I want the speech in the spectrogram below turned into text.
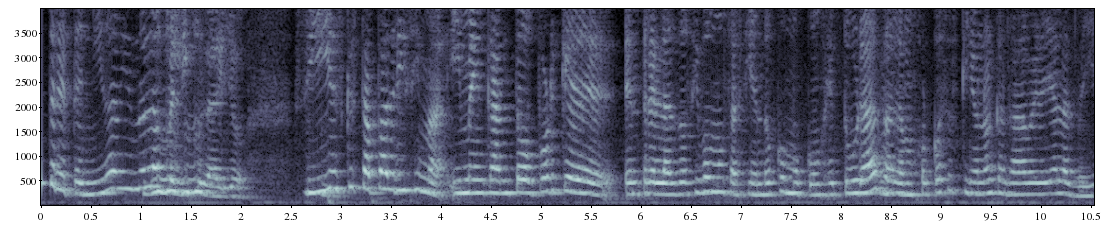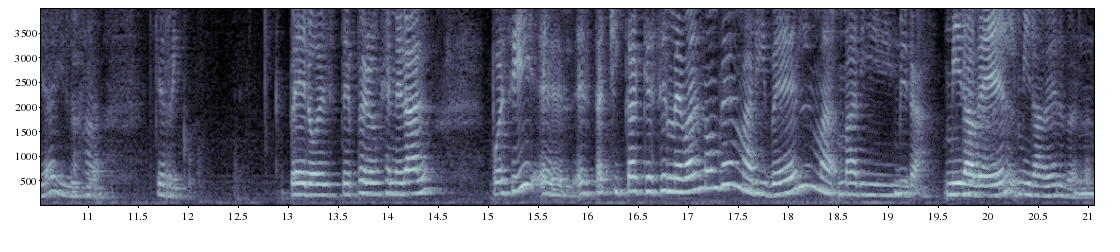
entretenida viendo la película. Y yo, Sí, es que está padrísima y me encantó porque entre las dos íbamos haciendo como conjeturas, a lo mejor cosas que yo no alcanzaba a ver, ella las veía y decía, qué rico. Pero este, pero en general, pues sí, esta chica que se me va el nombre, Maribel, Mari... Mira. Mirabel, Mirabel, ¿verdad?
